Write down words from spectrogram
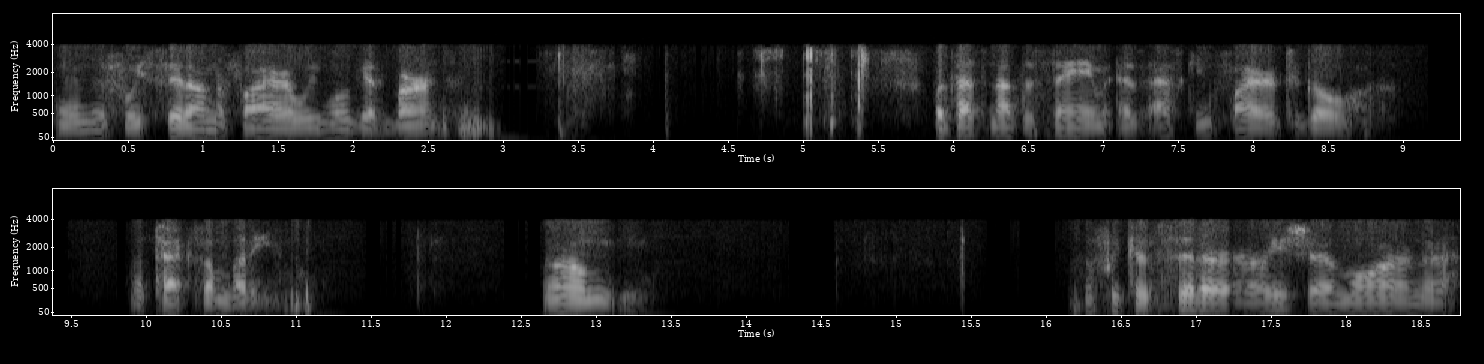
And if we sit on the fire, we will get burned. But that's not the same as asking fire to go attack somebody. Um, if we consider Orisha more in a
